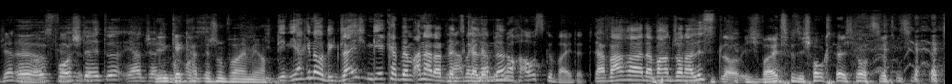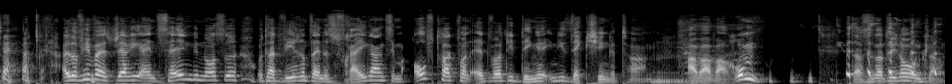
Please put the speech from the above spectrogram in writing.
Jerry äh, vorstellte. Ja, Jerry Den Gag hatten wir schon vor einem Jahr. Den, ja, genau, den gleichen Gag hat beim anderen Ja, aber ich habe ihn Adventskalender. noch ausgeweitet. da war er, da war ein Journalist, glaube ich. Ich weite dich auch gleich aus. wenn du's willst. Also auf jeden Fall ist Jerry ein Zellengenosse und hat während seines Freigangs im Auftrag von Edward die Dinge in die Säckchen getan. Aber warum? Das ist natürlich noch unklar.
